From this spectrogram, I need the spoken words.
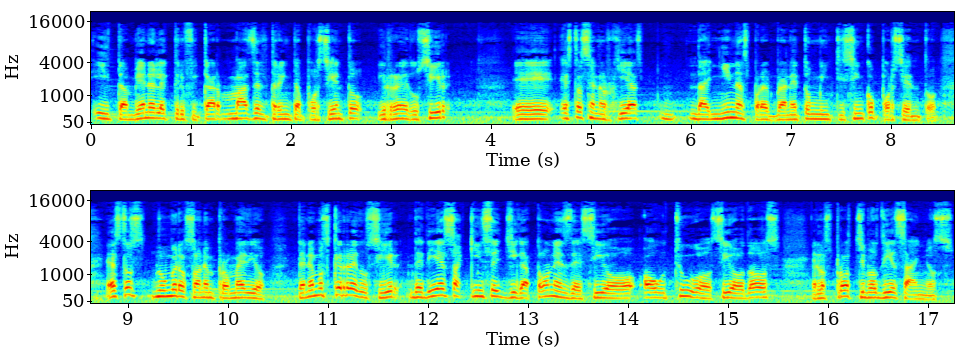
y también electrificar más del 30% y reducir eh, estas energías dañinas para el planeta un 25%. Estos números son en promedio. Tenemos que reducir de 10 a 15 gigatones de CO2 o CO2 en los próximos 10 años.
